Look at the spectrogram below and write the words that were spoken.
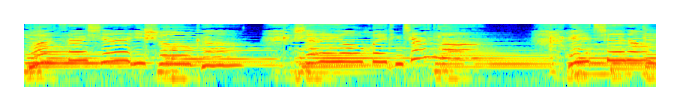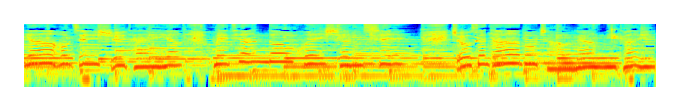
我在写一首歌，谁又会听见呢？一切都要继续，太阳每天都会升起，就算它不照亮，你可以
